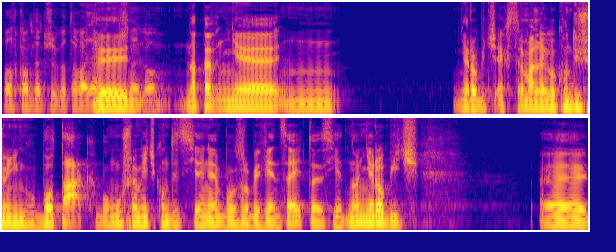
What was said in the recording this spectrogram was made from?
pod kątem przygotowania Yy, fizycznego? Na pewno nie, nie robić ekstremalnego conditioningu, bo tak, bo muszę mieć kondycję, nie? bo zrobię więcej, to jest jedno. Nie robić e,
